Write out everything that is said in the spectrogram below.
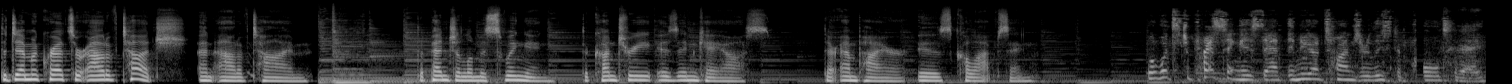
The Democrats are out of touch and out of time. The pendulum is swinging. The country is in chaos. Their empire is collapsing. Well, what's depressing is that the New York Times released a poll today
